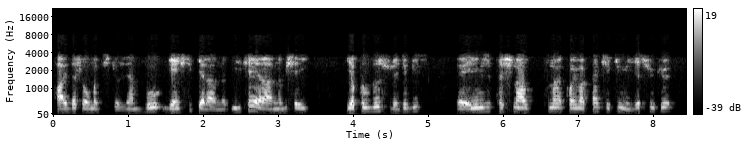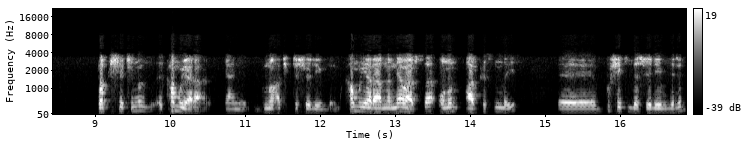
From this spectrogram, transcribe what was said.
Paydaş olmak istiyoruz. Yani bu gençlik yararına, ülke yararına bir şey yapıldığı sürece biz e, elimizi taşın altına koymaktan çekinmeyeceğiz. Çünkü bakış açımız e, kamu yararı. Yani bunu açıkça söyleyebilirim. Kamu yararına ne varsa onun arkasındayız. E, bu şekilde söyleyebilirim.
